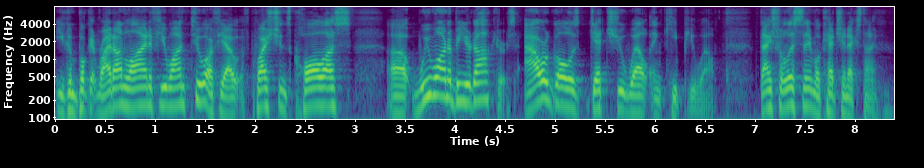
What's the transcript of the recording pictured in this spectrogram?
you can book it right online if you want to, or if you have questions, call us. Uh, we want to be your doctors. Our goal is get you well and keep you well. Thanks for listening. We'll catch you next time.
